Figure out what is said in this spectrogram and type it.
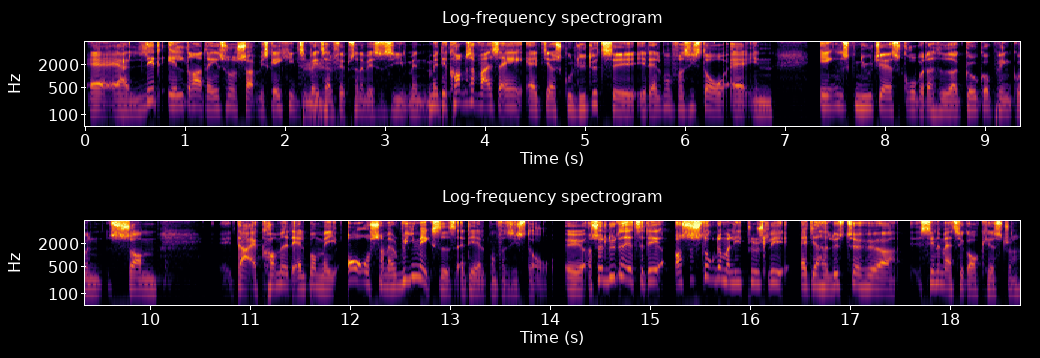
er, er lidt ældre dato, så vi skal ikke helt tilbage mm. til 90'erne, vil jeg så sige. Men, men det kom så faktisk af, at jeg skulle lytte til et album fra sidste år af en engelsk new jazz gruppe, der hedder Go Go Penguin, som der er kommet et album med i år, som er remixet af det album fra sidste år. Øh, og så lyttede jeg til det, og så slog det mig lige pludselig, at jeg havde lyst til at høre Cinematic Orchestra,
